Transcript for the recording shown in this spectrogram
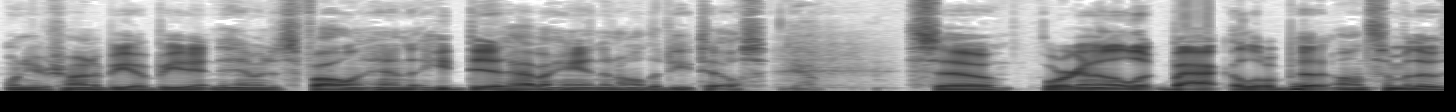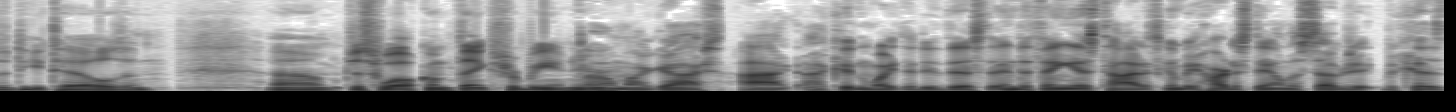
when you're trying to be obedient to him and just following him that he did have a hand in all the details. Yeah. So we're going to look back a little bit on some of those details and um, just welcome. Thanks for being here. Oh my gosh, I, I couldn't wait to do this. And the thing is, Todd, it's going to be hard to stay on the subject because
